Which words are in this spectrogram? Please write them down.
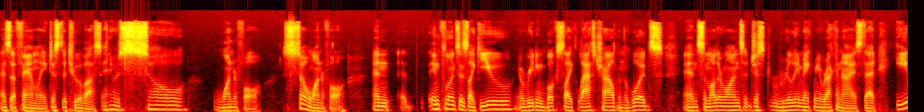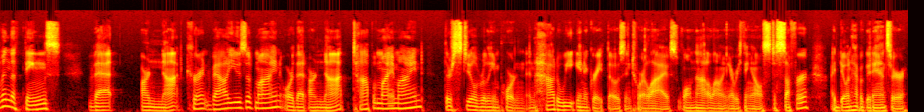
as a family, just the two of us, and it was so wonderful, so wonderful. And uh, influences like you, you know, reading books like Last Child in the Woods and some other ones just really make me recognize that even the things that are not current values of mine or that are not top of my mind, they're still really important. And how do we integrate those into our lives while not allowing everything else to suffer? I don't have a good answer,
